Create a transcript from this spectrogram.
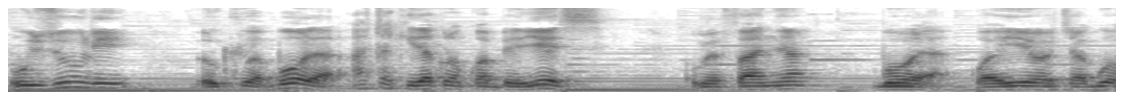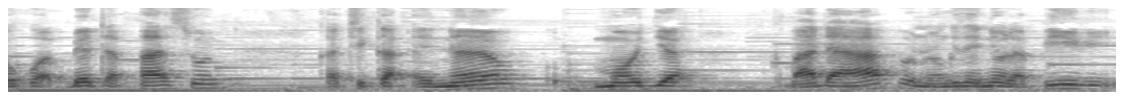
uzuri ukiwa bora hata kili yako nakwambia yes umefanya bora. Kwa hiyo chagua kuwa better person katika eneo moja baada ya hapo unaongeza eneo la pili.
